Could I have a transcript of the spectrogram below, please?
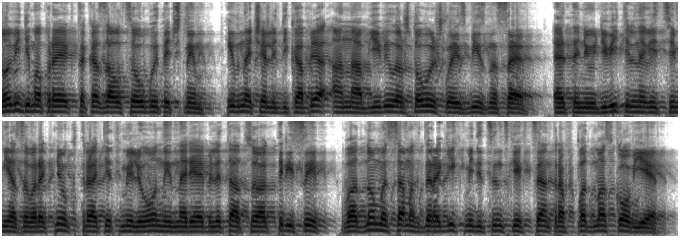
Но, видимо, проект оказался убыточным, и в начале декабря она объявила, что вышла из бизнеса. Это неудивительно, ведь семья Заворотнюк тратит миллионы на реабилитацию актрисы в одном из самых дорогих медицинских центров Подмосковье.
